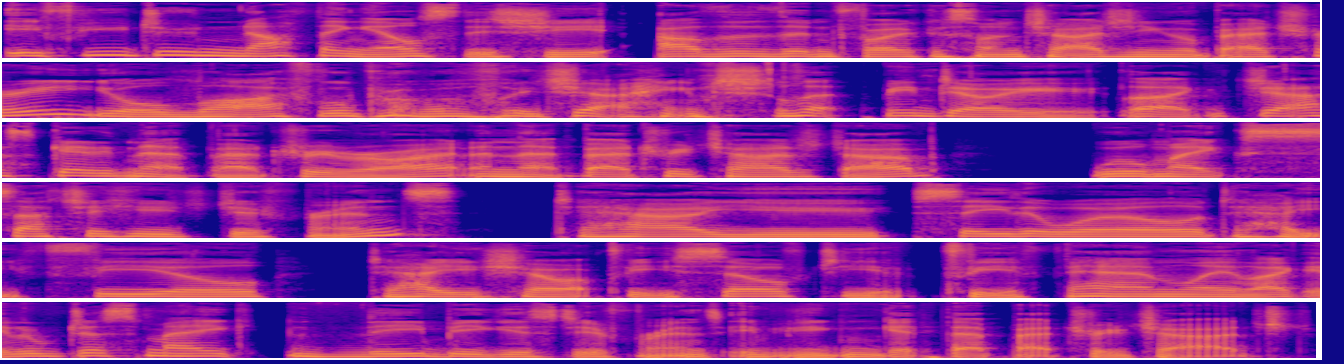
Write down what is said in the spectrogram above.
if you do nothing else this year other than focus on charging your battery, your life will probably change. Let me tell you, like just getting that battery right and that battery charged up will make such a huge difference to how you see the world, to how you feel, to how you show up for yourself, to your, for your family. Like it'll just make the biggest difference if you can get that battery charged.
